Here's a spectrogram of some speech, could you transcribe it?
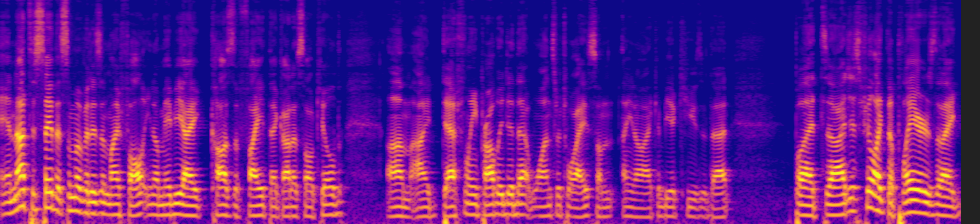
and not to say that some of it isn't my fault. You know, maybe I caused the fight that got us all killed. Um, I definitely probably did that once or twice. I'm, you know, I can be accused of that. But uh, I just feel like the players that I,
